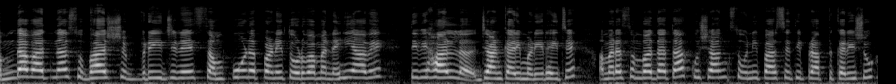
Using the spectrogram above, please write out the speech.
અમદાવાદના સુભાષ બ્રિજને સંપૂર્ણપણે તોડવામાં નહીં આવે તેવી હાલ જાણકારી મળી રહી છે. અમારા સંવાદદાતા કુશાંક સોની પાસેથી પ્રાપ્ત કરીશું.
